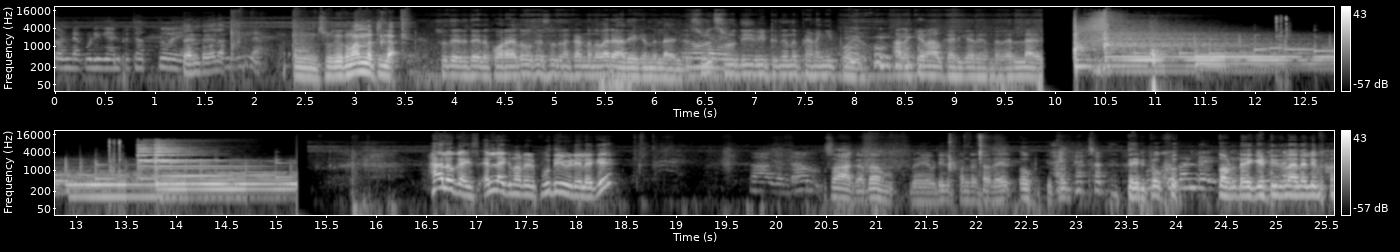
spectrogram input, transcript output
തൊണ്ട കുടി ഞാനിപ്പോ ചത്തുപോയി. തെണ്ടേല? ഇല്ല. ശ്രുതി ഒന്നും വന്നിട്ടില്ല. ശ്രുതി കുറെ കൊറേ ദിവസം ശ്രുതിനെ കണ്ടെന്ന് വരാതെയൊക്കെ ഉണ്ടല്ലായിരുന്നു ശ്രുതി വീട്ടിൽ നിന്ന് പിണങ്ങിപ്പോയോ? അതൊക്കെയാണ് ആൾക്കാർക്ക് അറിയേണ്ടത് എല്ലാവരും. ഹലോ ഗൈസ് എല്ലാവർക്കും നമ്മുടെ ഒരു പുതിയ വീഡിയോയിലേക്ക് സ്വാഗതം. എവിടെ ഇരിപ്പുണ്ട് അതെ ഓ ഇപ്പൊ തെരിപ്പൊക്കെ തൊണ്ടയെ കെട്ടിയിരുന്നാലല്ലേ ഇപ്പൊ?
